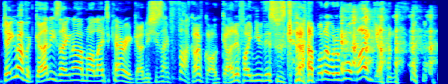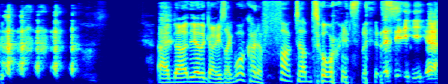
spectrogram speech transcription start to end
don't you have a gun? He's like, no, I'm not allowed to carry a gun. And she's like, fuck, I've got a gun. If I knew this was gonna happen, I would have brought my gun. and uh, the other guy he's like, what kind of fucked up tour is this? yeah,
